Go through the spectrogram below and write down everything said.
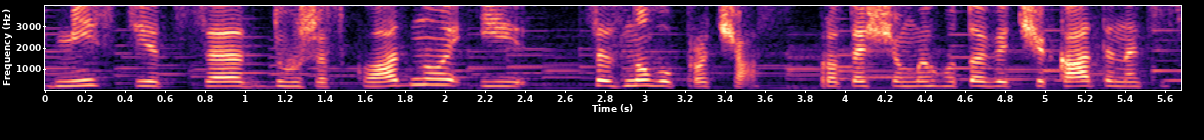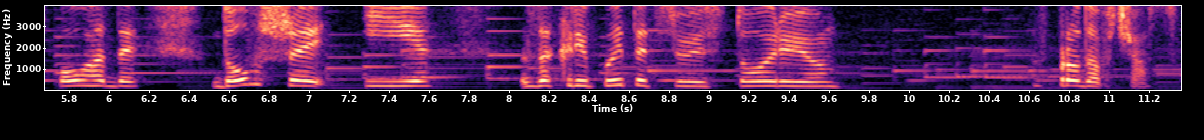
в місті. Це дуже складно і. Це знову про час, про те, що ми готові чекати на ці спогади довше і закріпити цю історію впродовж часу.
